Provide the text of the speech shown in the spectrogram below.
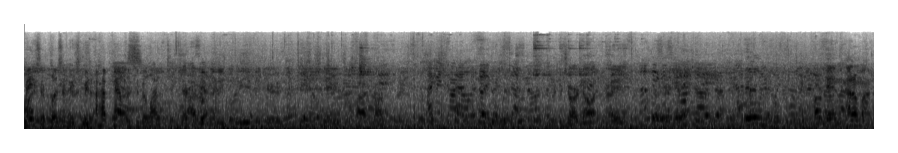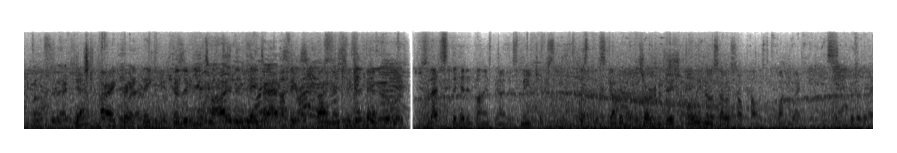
Mazer, pleasure to meet you. I have pamphlets of your life. I don't really believe in your exchange of five dollars. Which are none, right? And I don't mind if you posted actually. Yeah. All right, great. Thank you. Because if you tithe and pay taxes, All right, man. Take over So that's the hidden violence behind this matrix, this, this government, this organization only knows how to solve problems the one way, a singular way,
